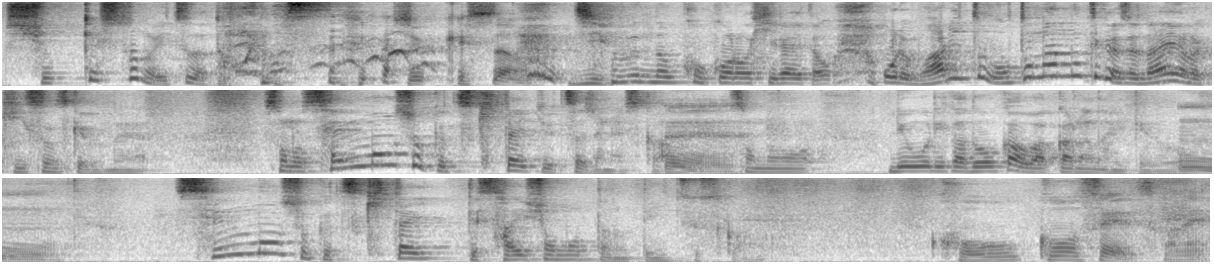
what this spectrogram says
出家したのいつだと思います？出家したの？自分の心を開いた。俺割と大人になってからじゃないような気するんですけどね。その専門職つきたいって言ってたじゃないですか、ええ。その料理かどうかは分からないけど、うん。専門職つきたいって最初思ったのっていつですか？高校生ですかね。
